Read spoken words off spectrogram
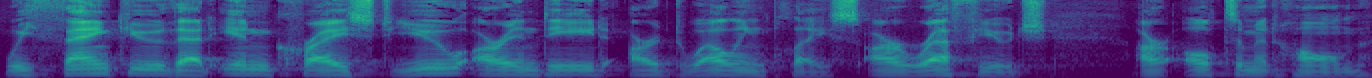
we thank you that in Christ you are indeed our dwelling place, our refuge, our ultimate home.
